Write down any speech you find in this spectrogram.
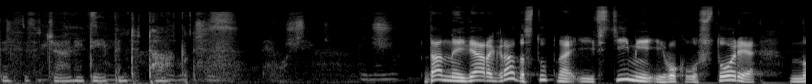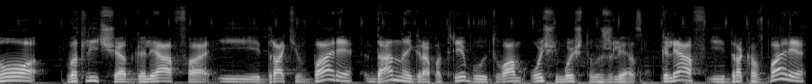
This is a journey deep into darkness. Данная VR-игра доступна и в Steam, и в Oculus Store, но в отличие от Голиафа и драки в баре, данная игра потребует вам очень мощного железа. Голиаф и драка в баре,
